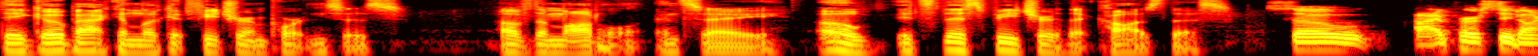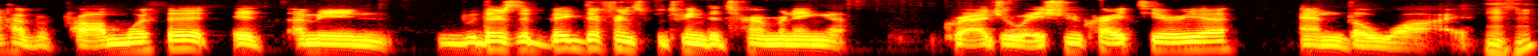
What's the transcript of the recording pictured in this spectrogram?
they go back and look at feature importances of the model and say, oh, it's this feature that caused this. So I personally don't have a problem with it. It, I mean, there's a big difference between determining graduation criteria and the why. Mhm.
